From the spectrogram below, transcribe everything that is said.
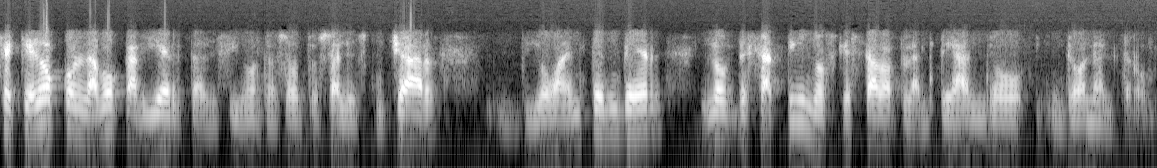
se quedó con la boca abierta, decimos nosotros al escuchar, dio a entender los desatinos que estaba planteando Donald Trump.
